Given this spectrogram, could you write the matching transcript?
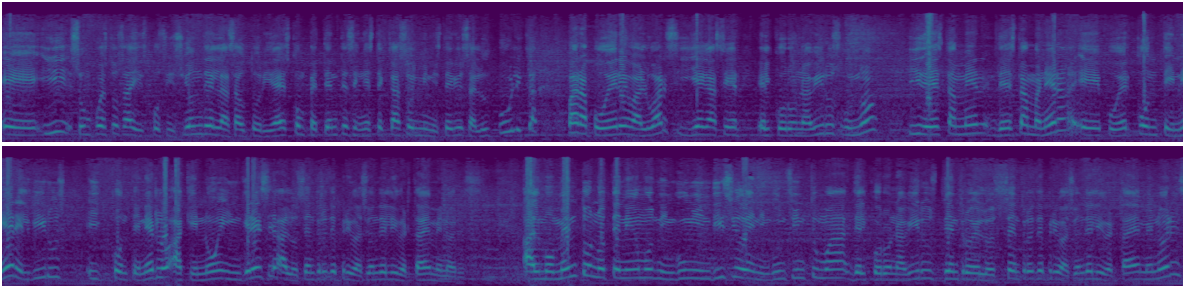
eh, y son puestos a disposición de las autoridades competentes, en este caso el Ministerio de Salud Pública, para poder evaluar si llega a ser el coronavirus o no y de esta, de esta manera eh, poder contener el virus y contenerlo a que no ingrese a los centros de privación de libertad de menores. Al momento no tenemos ningún indicio de ningún síntoma del coronavirus dentro de los centros de privación de libertad de menores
